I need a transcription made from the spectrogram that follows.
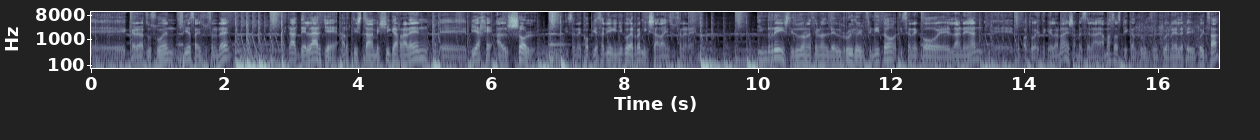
e, kaleratu zuen pieza hain zuzen ere, eta Delarge artista mexikarraren e, Viaje al Sol izeneko piezari eginiko erremixa da zuzen ere. INRI, Instituto Nacional del Ruido Infinito, izeneko e, lanean, e, topatu daiteke lana, esan bezala amazazpi kantu biltzen duen LP bikoitza,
